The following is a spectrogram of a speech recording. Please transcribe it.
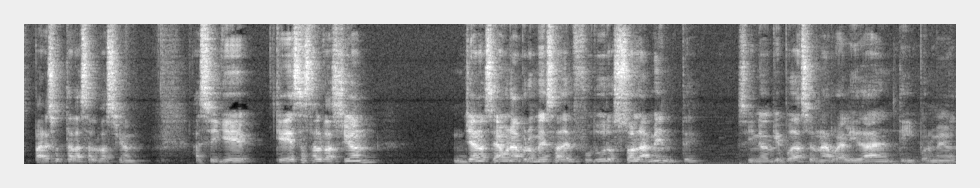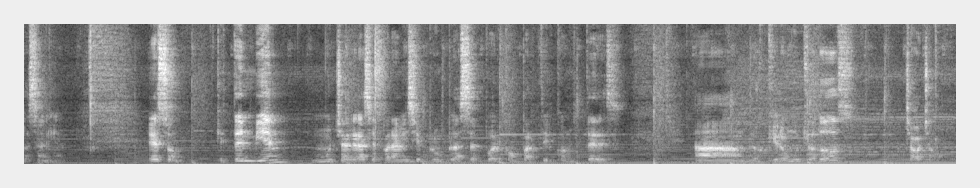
Para eso está la salvación. Así que que esa salvación ya no sea una promesa del futuro solamente, sino que pueda ser una realidad en ti por medio de la sanidad. Eso, que estén bien. Muchas gracias. Para mí siempre un placer poder compartir con ustedes. Ah, los quiero mucho a todos. Chao, chao.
